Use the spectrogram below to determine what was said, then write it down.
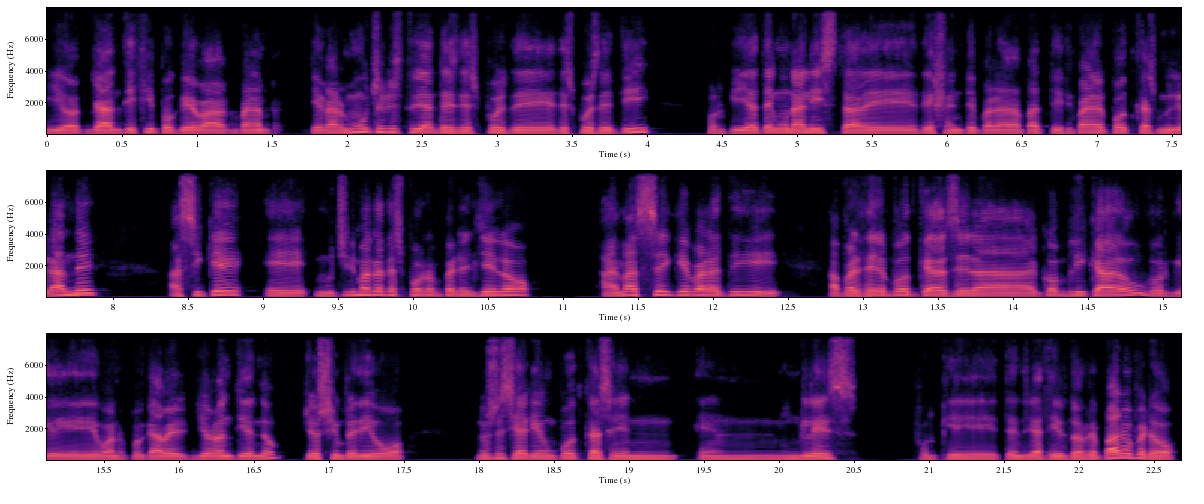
yo ya anticipo que van a llegar muchos estudiantes después de, después de ti, porque ya tengo una lista de, gente para participar en el podcast muy grande. Así que eh, muchísimas gracias por romper el hielo. Además, sé que para ti aparecer en el podcast era complicado, porque, bueno, porque a ver, yo lo entiendo. Yo siempre digo, no sé si haría un podcast en, en inglés, porque tendría cierto reparo, pero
